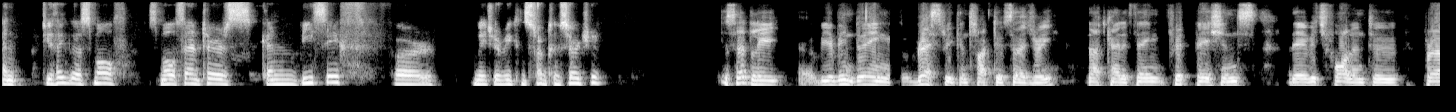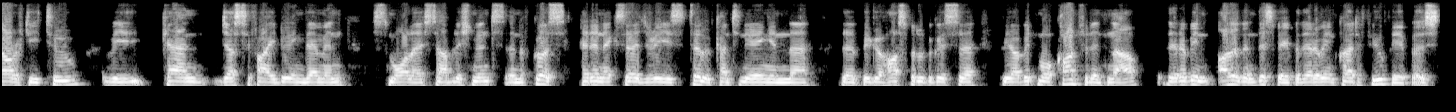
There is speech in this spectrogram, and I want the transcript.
And do you think those small small centres can be safe for major reconstructive surgery? Certainly, uh, we have been doing breast reconstructive surgery that kind of thing. Fit patients, they which fall into priority two, we can justify doing them in smaller establishments. And of course, head and neck surgery is still continuing in uh, the bigger hospital because uh, we are a bit more confident now. There have been, other than this paper, there have been quite a few papers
